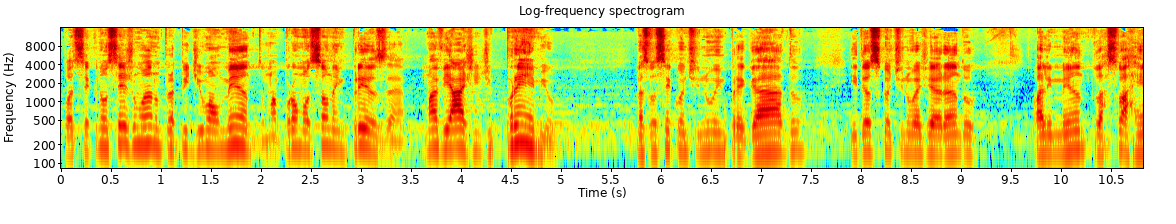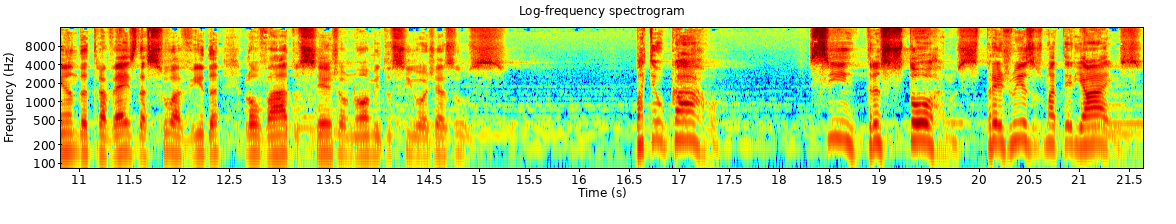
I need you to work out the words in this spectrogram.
Pode ser que não seja um ano para pedir um aumento, uma promoção na empresa, uma viagem de prêmio, mas você continua empregado e Deus continua gerando o alimento, a sua renda através da sua vida. Louvado seja o nome do Senhor Jesus. Bateu o carro, sim, transtornos, prejuízos materiais,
